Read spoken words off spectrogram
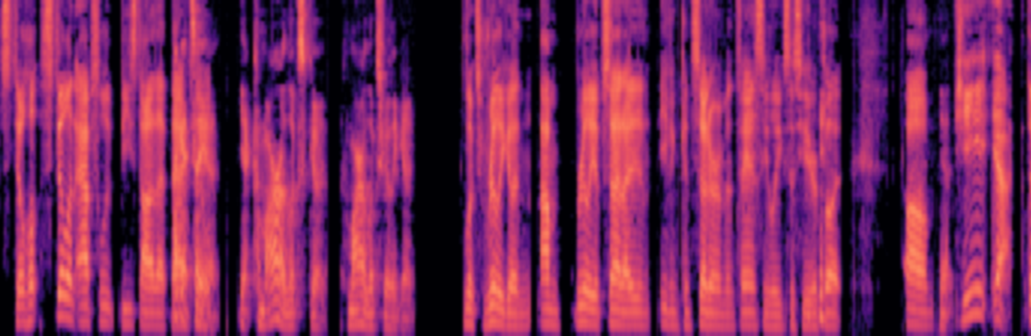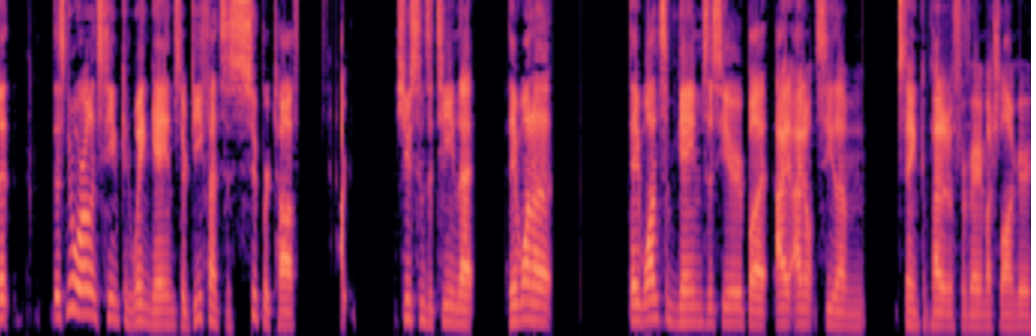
still still an absolute beast out of that back. I gotta tell you, yeah, Kamara looks good. Kamara looks really good. Looks really good. And I'm really upset I didn't even consider him in fantasy leagues this year, but um, yeah. he yeah the this New Orleans team can win games. Their defense is super tough. Houston's a team that they want to. They won some games this year, but I, I don't see them staying competitive for very much longer.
